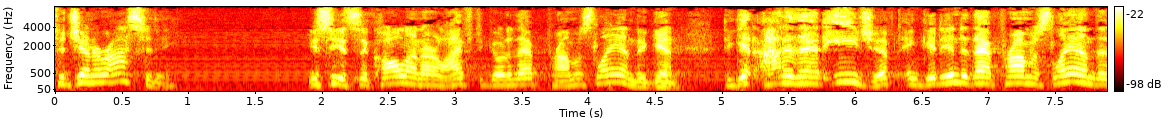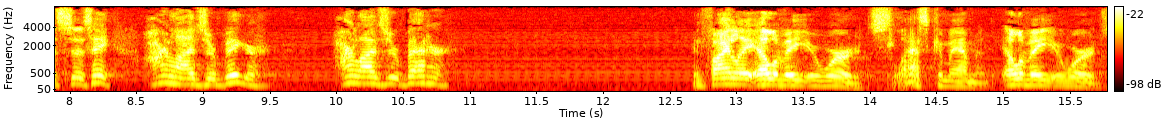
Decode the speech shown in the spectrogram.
to generosity. You see, it's the call in our life to go to that promised land again, to get out of that Egypt and get into that promised land that says, hey, our lives are bigger, our lives are better. And finally, elevate your words. Last commandment elevate your words.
